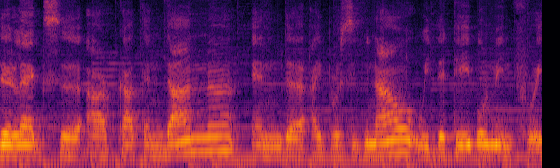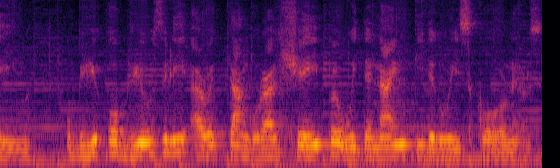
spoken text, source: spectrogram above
The legs uh, are cut and done and uh, I proceed now with the table main frame. obviously a rectangular shape with the 90 degrees corners,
